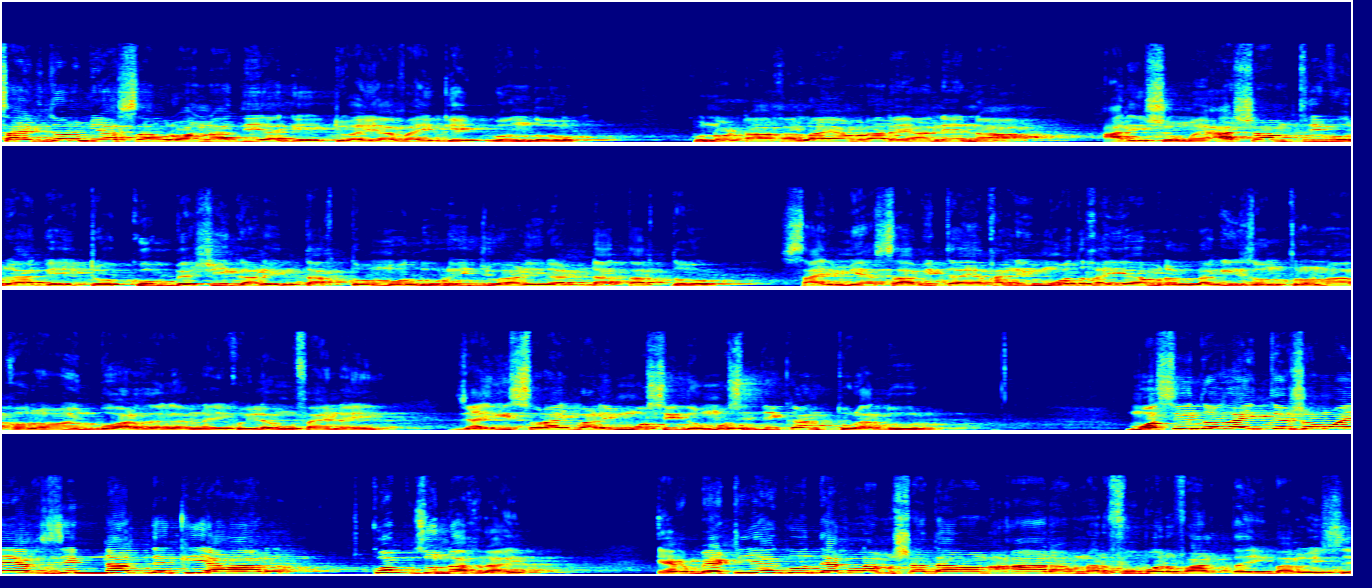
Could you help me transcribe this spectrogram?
ষাটজন মিয়া সাহেব রওনা দিয়া গেট হইয়া ভাই গেট বন্ধ। কোনো টাকা লাই আমরা রে আনে না। আর এই সময় আসাম, ত্রিপুরা গেটও খুব বেশি গাড়ি থাকতো, মধুরি জুয়াড়ির আড্ডা থাকতো। সাইর মিয়া সাবিতায় খালি মদ খাইয়া আমরা লাগি যন্ত্রণা করুন, বোয়ার জায়গা নাই কইলাম উপায় নাই। যাই কি সরাই বাড়ি, মসজিদ মসজিদ কান তুরা দূর। মসজিদ যাইতে সময় এক জিন্নাত দেখি আর খুব জুনাক রায়। এক বেটিয়ে গু দেখলাম সাধারণ আর আপনার ফুবর ফাড়তেই বার হইছে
